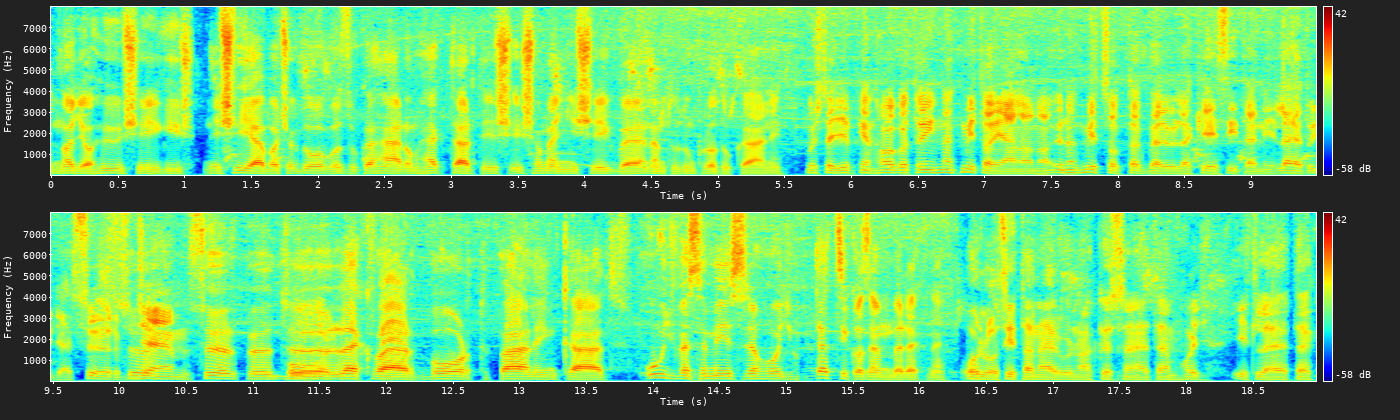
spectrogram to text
nagy a hőség is, és hiába csak dolgozzuk a három hektárt, és, és a mennyiségben nem tudunk produkálni. Most egyébként hallgatóinknak mit ajánlana? Önök mit szoktak belőle készíteni? Lehet ugye szörp, Szörp, jam, szörpöt, bor. lekvárt, bort, pálinkát. Úgy veszem észre, hogy tetszik az embereknek. Orlóci tanár úrnak köszönhetem, hogy itt lehetek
